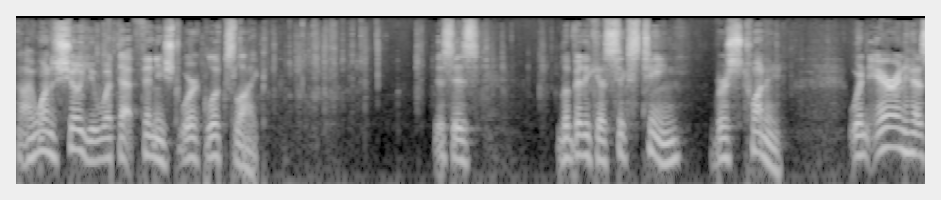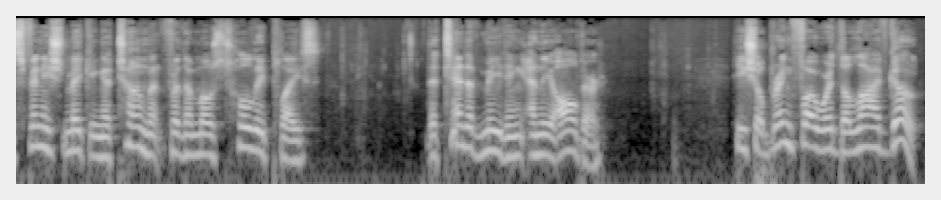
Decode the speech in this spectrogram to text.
I want to show you what that finished work looks like. This is Leviticus 16, verse 20. When Aaron has finished making atonement for the most holy place, the tent of meeting, and the altar, he shall bring forward the live goat.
